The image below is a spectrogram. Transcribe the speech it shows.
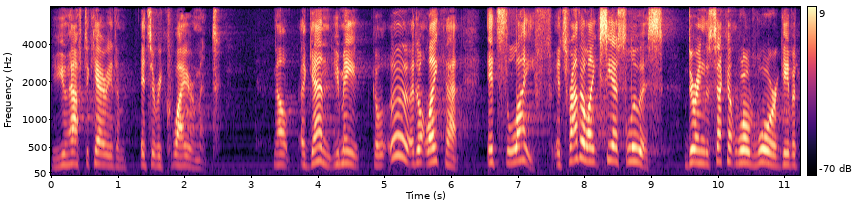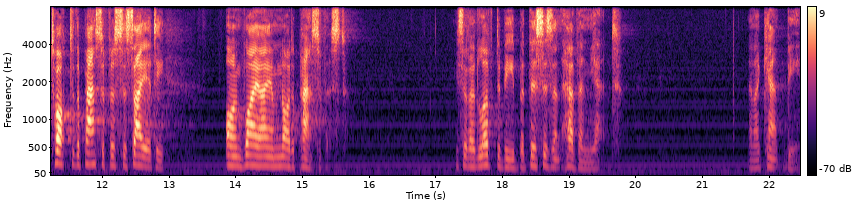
you have to carry them. It's a requirement. Now, again, you may go, oh, I don't like that. It's life. It's rather like C.S. Lewis during the Second World War gave a talk to the Pacifist Society on why I am not a pacifist. He said, I'd love to be, but this isn't heaven yet. And I can't be.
